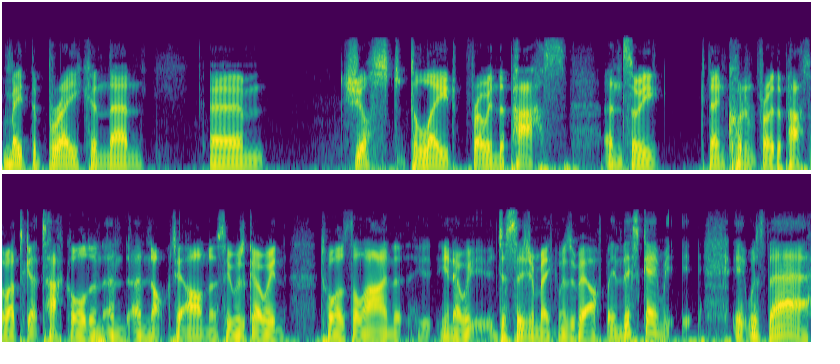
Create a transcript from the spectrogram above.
made the break and then um, just delayed throwing the pass, and so he then couldn't throw the pass, so had to get tackled and, and, and knocked it on as he was going towards the line. That you know, decision making was a bit off, but in this game, it, it was there.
